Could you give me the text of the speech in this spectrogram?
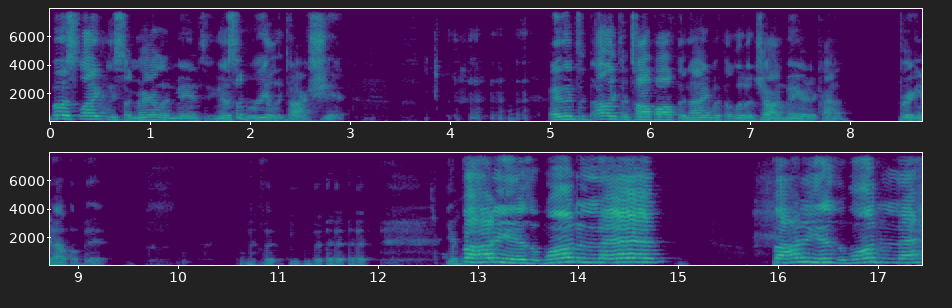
Most likely some Marilyn Manson, you know, some really dark shit. And then to, I like to top off the night with a little John Mayer to kind of bring it up a bit. Your body is a wonderland. Body is a wonderland.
